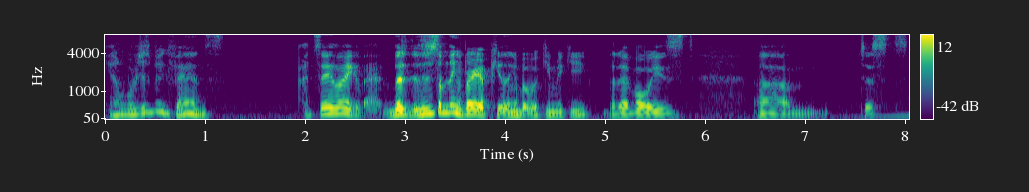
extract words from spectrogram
you know, we're just big fans. I'd say like. There's, there's something very appealing about Weki Meki that I've always um, just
